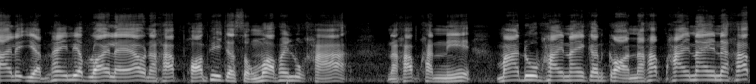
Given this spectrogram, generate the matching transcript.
รายละเอียดให้เรียบร้อยแล้วนะครับ พร้อมที่จะส่งมอบให้ลูกค้านะครับคันนี้มาดูภายในกันก่อนนะครับ ภายในนะครับ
